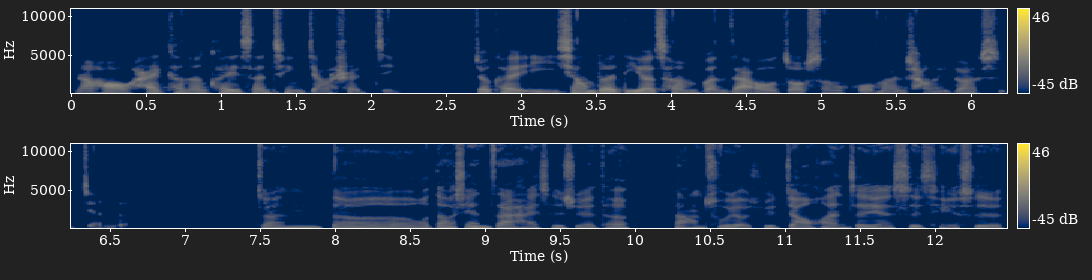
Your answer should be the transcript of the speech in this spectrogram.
然后还可能可以申请奖学金。就可以以相对低的成本在欧洲生活蛮长一段时间的。真的，我到现在还是觉得当初有去交换这件事情是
